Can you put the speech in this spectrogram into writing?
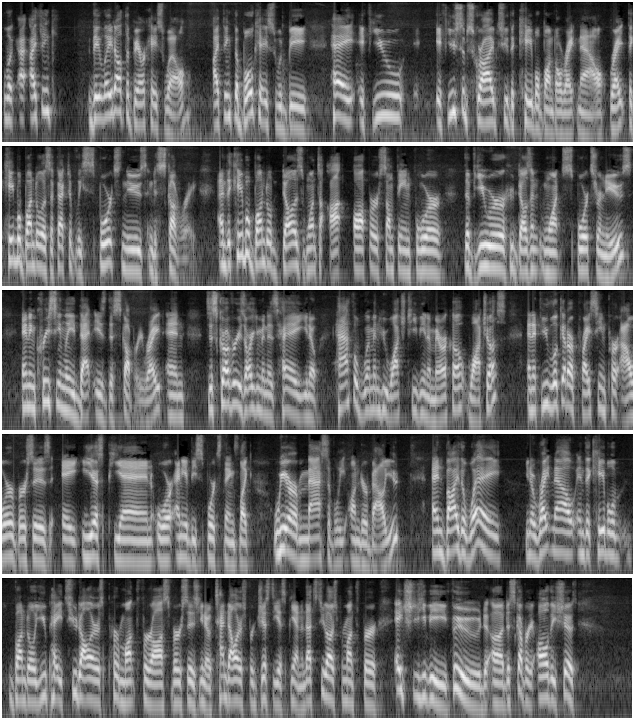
look, I, I think they laid out the bear case well. I think the bull case would be, hey, if you if you subscribe to the cable bundle right now, right, the cable bundle is effectively sports news and discovery. And the cable bundle does want to o- offer something for the viewer who doesn't want sports or news. And increasingly, that is discovery, right? And Discovery's argument is hey, you know, half of women who watch TV in America watch us. And if you look at our pricing per hour versus a ESPN or any of these sports things, like we are massively undervalued. And by the way, you know, right now in the cable bundle, you pay two dollars per month for us versus you know ten dollars for just ESPN, and that's two dollars per month for HGTV, Food, uh, Discovery, all these shows.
